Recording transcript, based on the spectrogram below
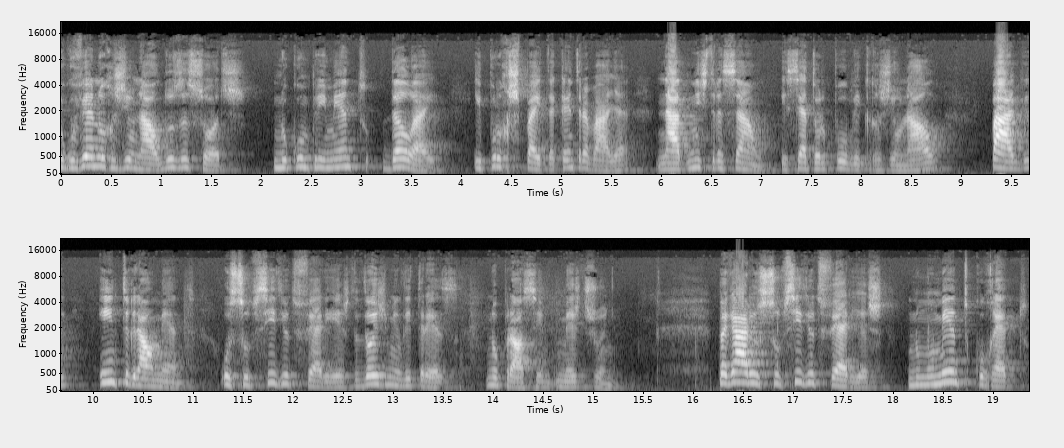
O Governo Regional dos Açores, no cumprimento da lei e por respeito a quem trabalha na administração e setor público regional, pague integralmente o subsídio de férias de 2013 no próximo mês de junho. Pagar o subsídio de férias no momento correto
